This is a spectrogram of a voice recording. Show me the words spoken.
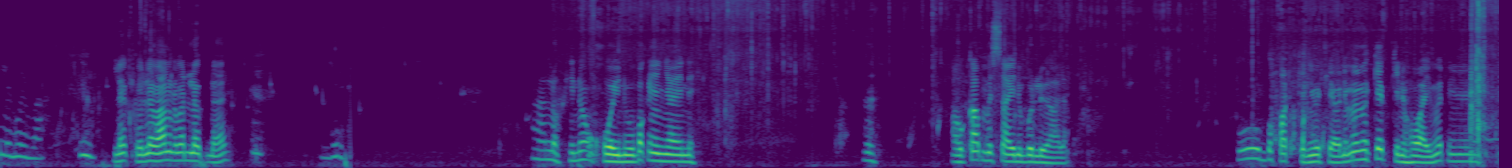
เล็กบ่เลิกก็รวังระวันเล็กได้อ่าลูกพี่น้องข่ยหนูบักใหญ่ๆนี่เอากลับมาใส่ในบนเรือละโอ้บ่ฮอดกินอยู่แถวนี้มันมาเก็บกินหอยหมดนี่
